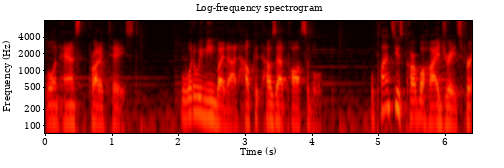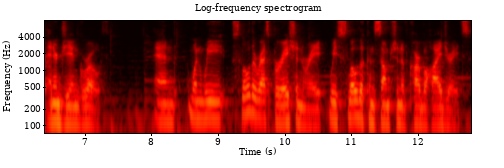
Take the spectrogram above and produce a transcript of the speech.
will enhance the product taste. Well, what do we mean by that? How how's that possible? Well, plants use carbohydrates for energy and growth. And when we slow the respiration rate, we slow the consumption of carbohydrates.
